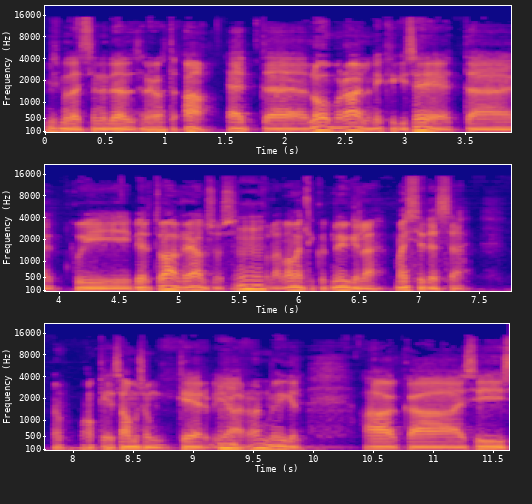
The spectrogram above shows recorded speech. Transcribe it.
mis ma tahtsin nüüd öelda selle kohta ah,, et äh, loo moraal on ikkagi see, et äh, kui virtuaalreaalsus mm -hmm. tuleb ametlikult müügile massidesse, noh, okei okay,, Samsung Gear VR mm -hmm. on müügil aga siis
